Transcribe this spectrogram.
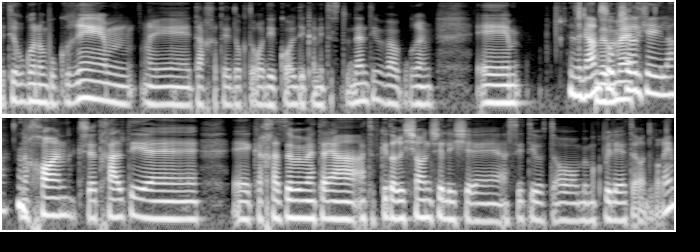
את ארגון הבוגרים, אה, תחת אה, דוקטור עדי קול, דיקנית הסטודנטים והבוגרים. אה, זה גם סוג ובאמת- של קהילה. נכון, כשהתחלתי, אה, אה, ככה זה באמת היה התפקיד הראשון שלי שעשיתי אותו במקביל ליתר הדברים.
